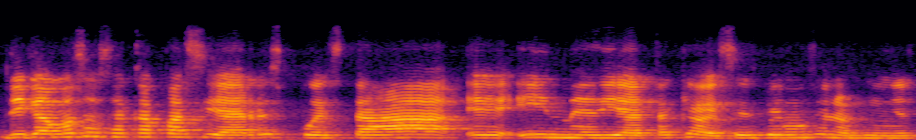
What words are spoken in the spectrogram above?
Digamos esa capacidad de respuesta eh, inmediata que a veces vemos en los niños,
